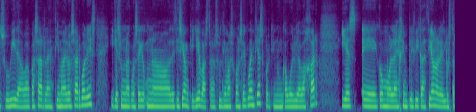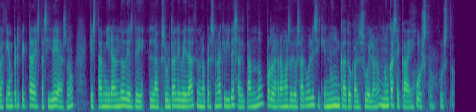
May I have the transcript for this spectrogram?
su vida va a pasarla encima de los árboles y que es una, una decisión que lleva hasta las últimas consecuencias porque nunca vuelve a bajar y es eh, como la ejemplificación o la ilustración perfecta de estas ideas, ¿no? que está mirando desde la absoluta levedad de una persona que vive saltando por las ramas de los árboles y que nunca toca el suelo, ¿no? nunca se cae. Justo, justo.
